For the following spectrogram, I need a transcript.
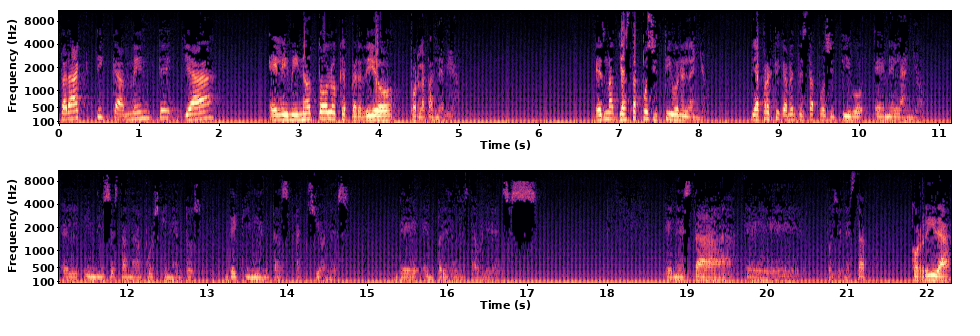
prácticamente ya eliminó todo lo que perdió por la pandemia. Es más, ya está positivo en el año. Ya prácticamente está positivo en el año el índice Standard Poor's 500 de 500 acciones de empresas estadounidenses. En esta, eh, pues en esta corrida,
